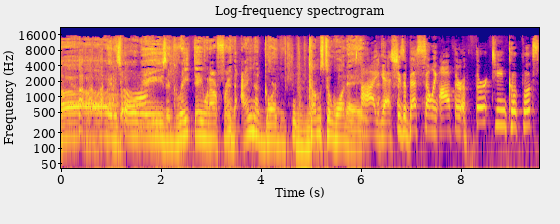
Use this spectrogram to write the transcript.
Oh, it is always a great day when our friend Ina Garten comes to 1A. Ah, yes. She's a best selling author of 13 cookbooks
